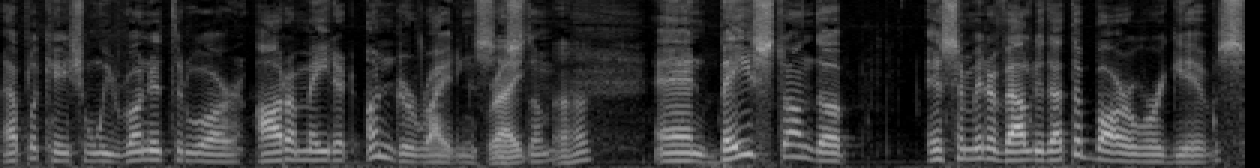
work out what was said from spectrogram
application, we run it through our automated underwriting system. Right, system, uh-huh. And based on the estimated value that the borrower gives,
